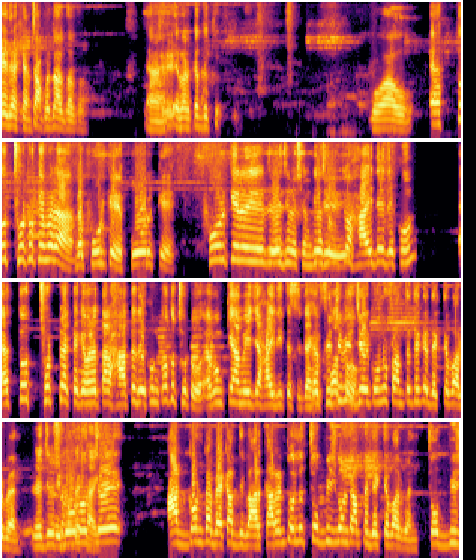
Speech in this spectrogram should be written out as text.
এই দেখেন চাপা দাও দাও দাও। হ্যাঁ এবারকার দেখি। ওয়াও এত ছোট ক্যামেরা এটা four K four K four K resolution. একটু হাই দিয়ে দেখুন। এত ছোট্ট একটা ক্যামেরা তার হাতে দেখুন কত ছোট এবং কি আমি এই যে হাই দিতেছি দেখেন পৃথিবীর যে কোনো প্রান্ত থেকে দেখতে পারবেন। যে আট ঘণ্টা ব্যাকআপ দিবে আর কারেন্ট হলো চব্বিশ ঘণ্টা আপনি দেখতে পারবেন। চব্বিশ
